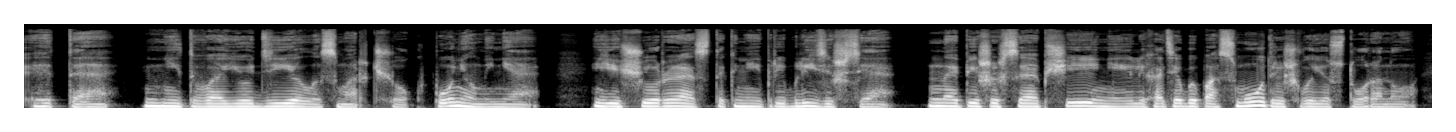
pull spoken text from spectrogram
«Это не твое дело, сморчок, понял меня? Еще раз ты к ней приблизишься, напишешь сообщение или хотя бы посмотришь в ее сторону —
